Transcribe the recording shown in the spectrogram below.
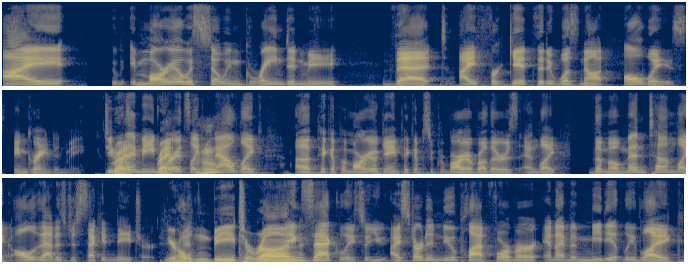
I Mario is so ingrained in me that I forget that it was not always ingrained in me. Do you know what I mean? right. Where it's like Mhm. now like uh, pick up a Mario game, pick up Super Mario Brothers, and like the momentum, like all of that is just second nature. You're And- holding B to run. Exactly. So you I start a new platformer and I'm immediately like,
